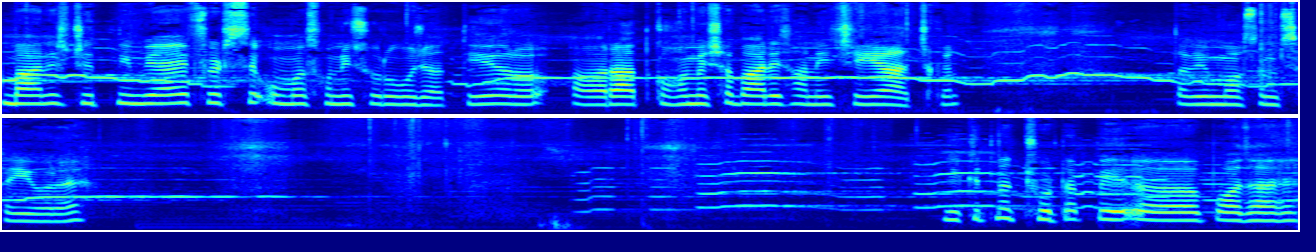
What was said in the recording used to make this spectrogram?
बारिश जितनी भी आए, फिर से उमस होनी शुरू हो जाती है और रात को हमेशा बारिश आनी चाहिए आजकल। तभी मौसम सही हो रहा है। ये कितना छोटा पौधा है।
